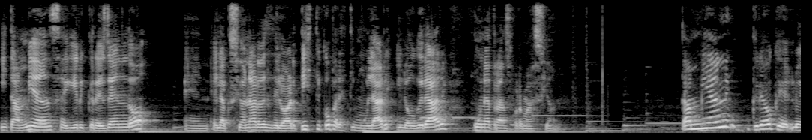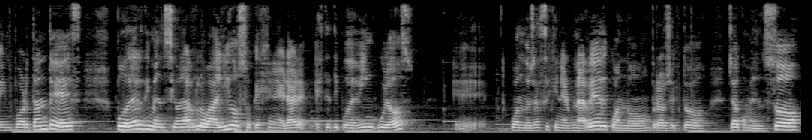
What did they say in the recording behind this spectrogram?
y también seguir creyendo en el accionar desde lo artístico para estimular y lograr una transformación. También creo que lo importante es poder dimensionar lo valioso que es generar este tipo de vínculos eh, cuando ya se genera una red, cuando un proyecto ya comenzó.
